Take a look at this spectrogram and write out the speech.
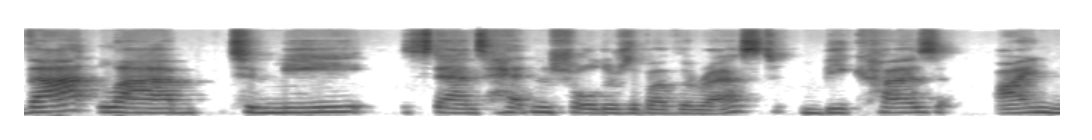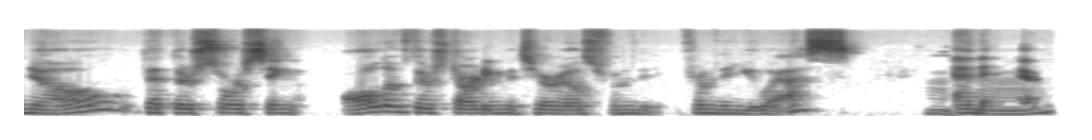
that lab to me stands head and shoulders above the rest because I know that they're sourcing all of their starting materials from the from the US mm-hmm. and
